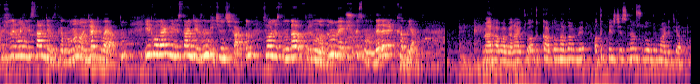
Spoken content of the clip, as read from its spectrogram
Kuşlarıma Hindistan cevizi kabuğundan oyuncak yuva yaptım. İlk olarak Hindistan cevizinin içini çıkarttım. Sonrasında fırınladım ve şu kısmını delerek kapı yaptım. Merhaba ben Aytu. Atık kartonlardan ve atık peçetesinden su doldurma aleti yaptım.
